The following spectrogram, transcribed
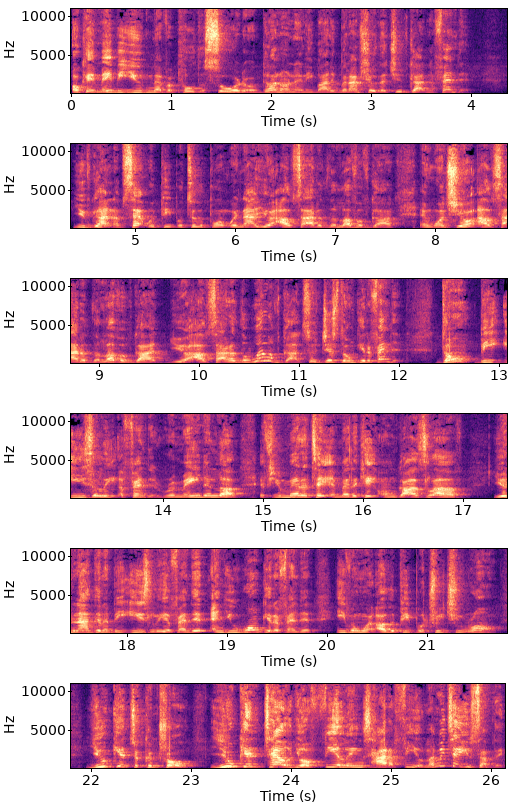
okay, maybe you've never pulled a sword or a gun on anybody, but I'm sure that you've gotten offended. You've gotten upset with people to the point where now you're outside of the love of God. And once you're outside of the love of God, you're outside of the will of God. So just don't get offended. Don't be easily offended. Remain in love. If you meditate and medicate on God's love, you're not going to be easily offended and you won't get offended even when other people treat you wrong. You get to control. You can tell your feelings how to feel. Let me tell you something.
